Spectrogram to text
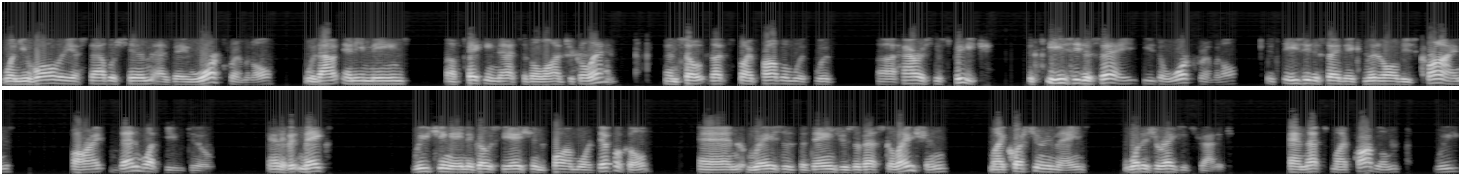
when you've already established him as a war criminal without any means of taking that to the logical end? And so that's my problem with, with uh, Harris's speech. It's easy to say he's a war criminal. It's easy to say they committed all these crimes. All right, then what do you do? And if it makes reaching a negotiation far more difficult, and raises the dangers of escalation, my question remains what is your exit strategy? And that's my problem. We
